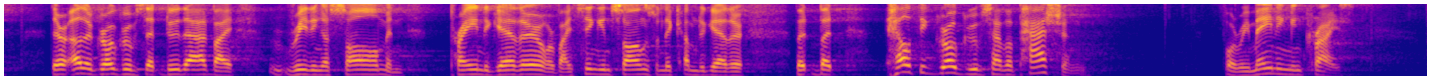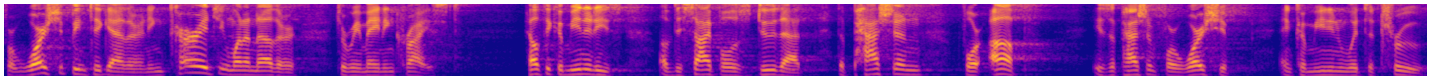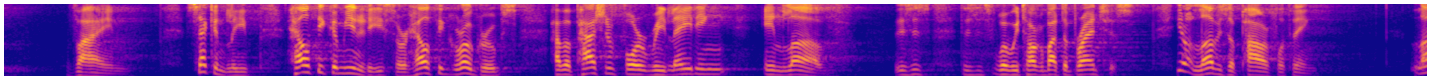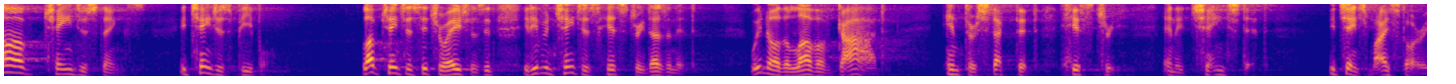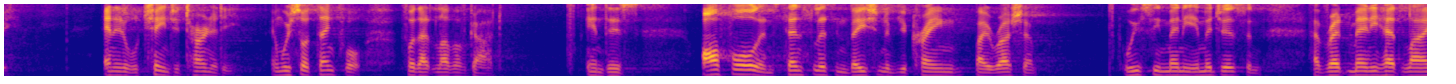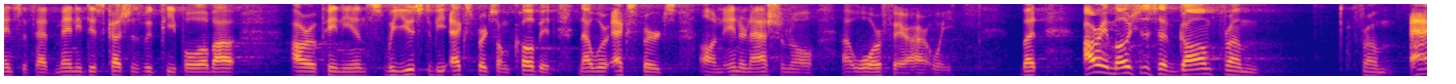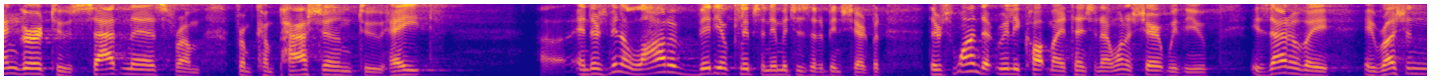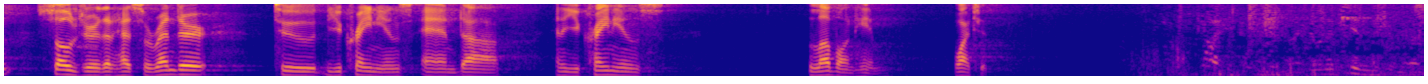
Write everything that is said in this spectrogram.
There are other grow groups that do that by reading a psalm and praying together or by singing songs when they come together. But, but healthy grow groups have a passion for remaining in Christ, for worshiping together and encouraging one another to remain in Christ. Healthy communities of disciples do that. The passion for up is a passion for worship and communion with the true vine. Secondly, healthy communities or healthy grow groups have a passion for relating in love. This is, this is where we talk about the branches. You know, love is a powerful thing. Love changes things, it changes people. Love changes situations, it, it even changes history, doesn't it? We know the love of God intersected history and it changed it. It changed my story, and it will change eternity. And we're so thankful for that love of God. In this awful and senseless invasion of Ukraine by Russia, we've seen many images and have read many headlines, have had many discussions with people about our opinions. We used to be experts on COVID. Now we're experts on international uh, warfare, aren't we? But our emotions have gone from, from anger to sadness, from, from compassion to hate. Uh, and there's been a lot of video clips and images that have been shared, but there's one that really caught my attention. I want to share it with you. Is that of a, a Russian soldier that has surrendered to the Ukrainians, and, uh, and the Ukrainians love on him. Watch it.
